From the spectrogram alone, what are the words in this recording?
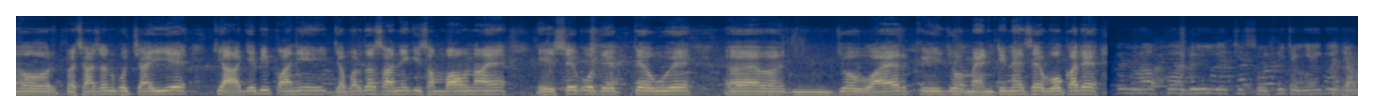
और प्रशासन को चाहिए कि आगे भी पानी ज़बरदस्त आने की संभावना है। ऐसे को देखते हुए जो वायर की जो मेंटेनेंस है, वो करे। विभाग को अभी ये चीज़ सोचनी चाहिए कि जब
